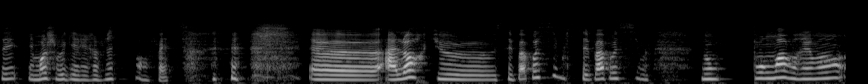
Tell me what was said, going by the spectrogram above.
c'est, et moi je veux guérir vite en fait. Euh, alors que c'est pas possible, c'est pas possible. Donc pour moi vraiment,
